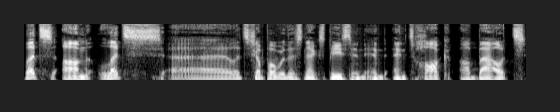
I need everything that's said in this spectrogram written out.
Let's um let's uh, let's jump over this next piece and and and talk about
